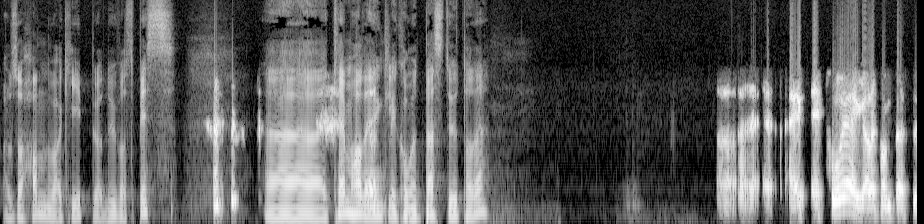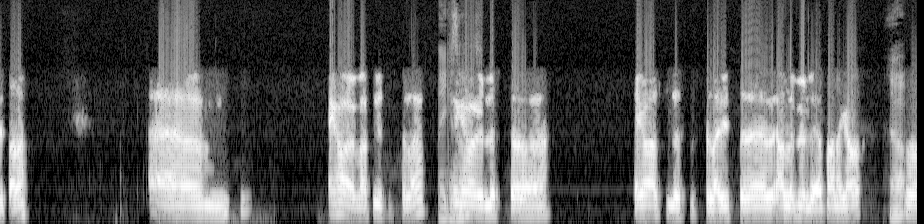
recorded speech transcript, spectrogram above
altså han var keeper og du var spiss, hvem hadde egentlig kommet best ut av det? Jeg, jeg, tror jeg hadde kommet best ut av det. Um, jeg har jo vært utespiller. Jeg har jo lyst til å Jeg har alltid lyst til å spille ute. Det er alle mulighetene jeg har. Ja. Så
